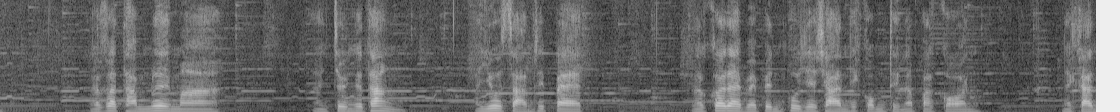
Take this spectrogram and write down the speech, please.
23 แล้วก็ทำเรื่อยมาจนกระทั่งอายุ 38 แล้วก็ได้ไปเป็นผู้เชี่ยวชาญที่กรมศิลปากร ในการ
